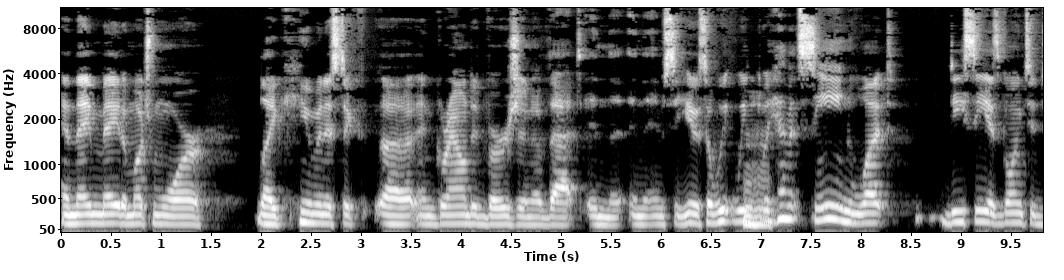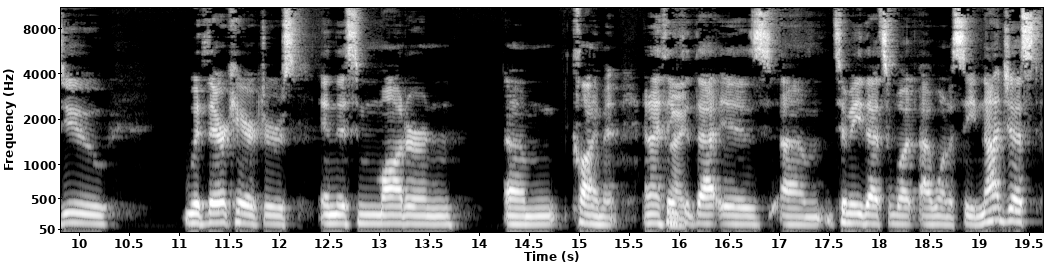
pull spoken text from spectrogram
and they made a much more like humanistic uh, and grounded version of that in the in the MCU. So we we, mm-hmm. we haven't seen what DC is going to do with their characters in this modern um, climate, and I think right. that that is um, to me that's what I want to see. Not just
